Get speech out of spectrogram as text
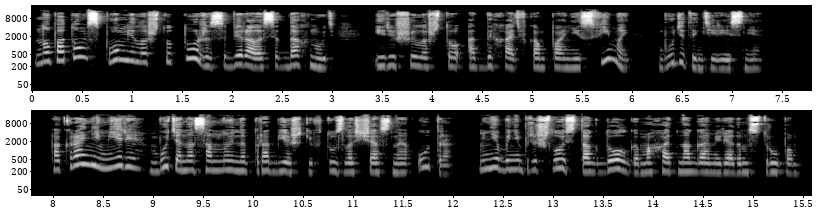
Но потом вспомнила, что тоже собиралась отдохнуть и решила, что отдыхать в компании с Фимой будет интереснее. По крайней мере, будь она со мной на пробежке в ту злосчастное утро, мне бы не пришлось так долго махать ногами рядом с трупом.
